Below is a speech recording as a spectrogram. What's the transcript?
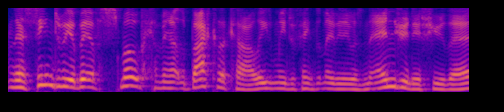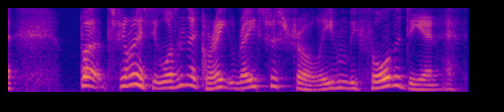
there seemed to be a bit of smoke coming out the back of the car, leading me to think that maybe there was an engine issue there. But to be honest, it wasn't a great race for Stroll, even before the DNF.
